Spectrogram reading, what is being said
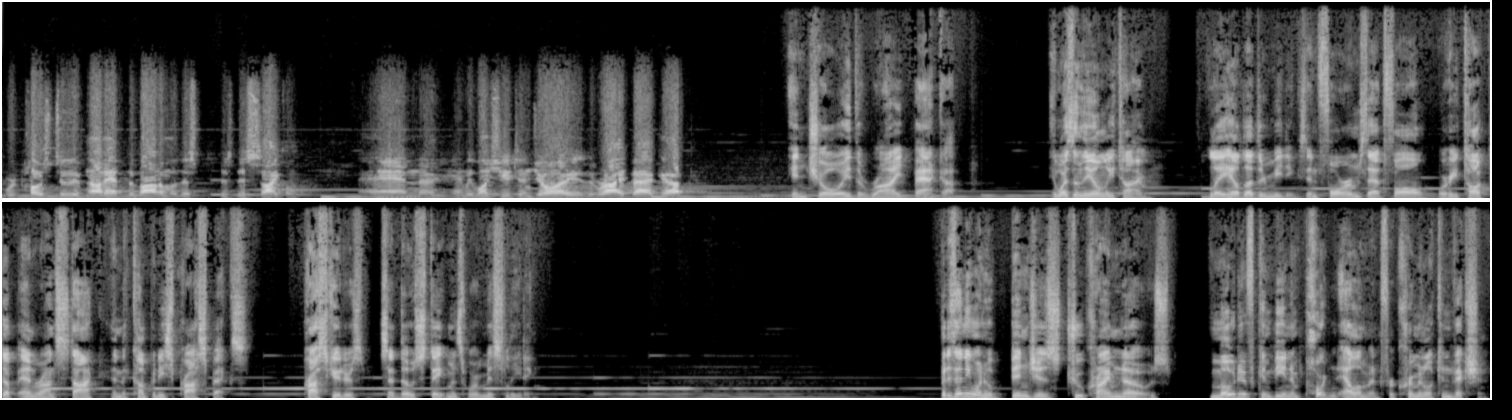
we're close to, if not at the bottom of this, this, this cycle. And, uh, and we want you to enjoy the ride back up. Enjoy the ride back up. It wasn't the only time. Lay held other meetings and forums that fall where he talked up Enron stock and the company's prospects. Prosecutors said those statements were misleading. But as anyone who binges true crime knows, motive can be an important element for criminal conviction.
